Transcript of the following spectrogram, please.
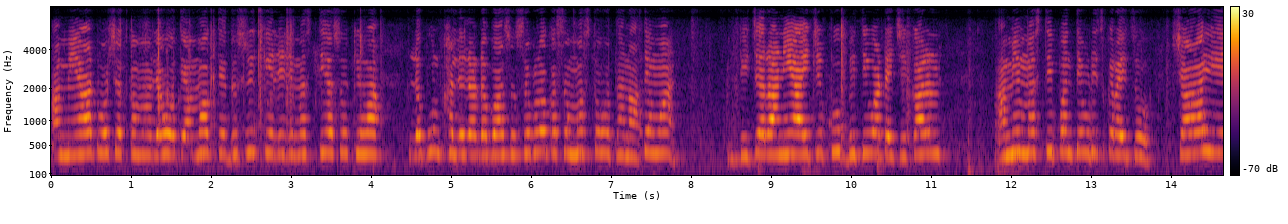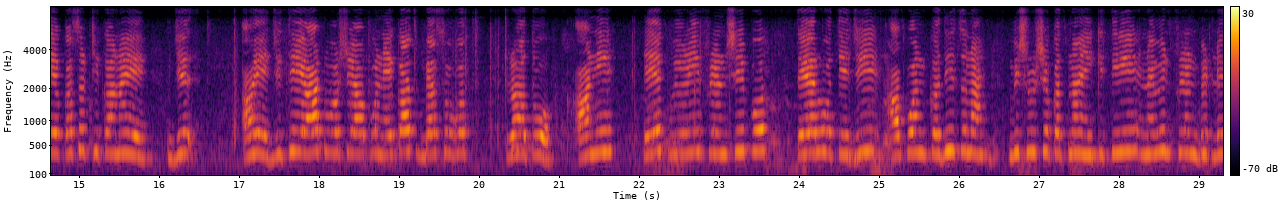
आम्ही आठ वर्षात कमावल्या होत्या मग ते दुसरीत केलेली मस्ती असो किंवा लपून खाल्लेला डबा असो सगळं कसं मस्त होतं ना. तेव्हा टीचर आणि आईची खूप भीती वाटायची कारण आम्ही मस्ती पण तेवढीच करायचो. शाळा ही एक असं ठिकाण आहे जे आहे जिथे आठ वर्षे आपण एकाच बॅचसोबत राहतो. आणि एक वेळी फ्रेंडशिप तयार होते जी आपण कधीच नाही विसरू शकत नाही. कितीही नवीन फ्रेंड भेटले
